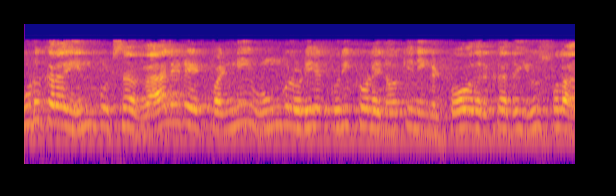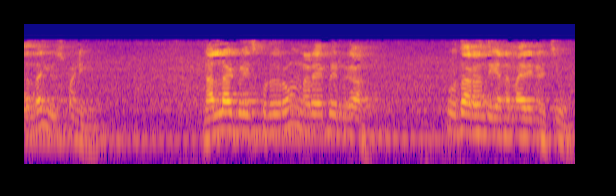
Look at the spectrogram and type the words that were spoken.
கொடுக்குற இன்புட்ஸை வேலிடேட் பண்ணி உங்களுடைய குறிக்கோளை நோக்கி நீங்கள் போவதற்கு அது யூஸ்ஃபுல்லாக இருந்தால் யூஸ் பண்ணிக்கணும். நல்ல அட்வைஸ் கொடுக்குறோம் நிறைய பேர் இருக்காங்க. உதாரணத்துக்கு என்ன மாதிரின்னு வச்சுக்கோங்க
